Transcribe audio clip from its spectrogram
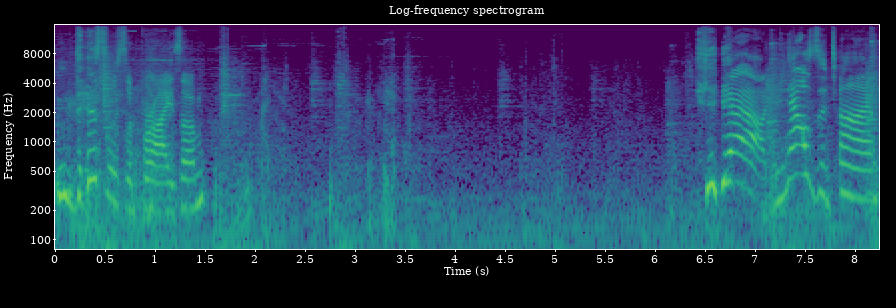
This will surprise them. Yeah, now's the time.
